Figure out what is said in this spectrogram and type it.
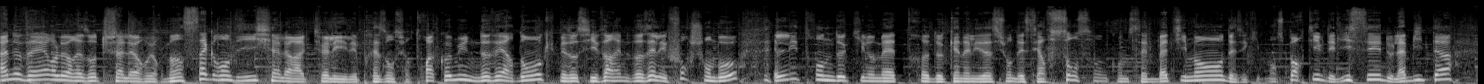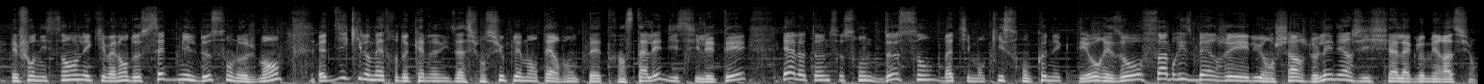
À Nevers, le réseau de chaleur urbain s'agrandit. À l'heure actuelle, il est présent sur trois communes, Nevers donc, mais aussi Varennes-Vauzelles et Fourchambault. Les 32 km de canalisation desservent 157 bâtiments, des équipements sportifs, des lycées, de l'habitat et fournissant l'équivalent de 7200 logements. 10 km de canalisation supplémentaires vont être installés d'ici l'été. Et à l'automne, ce seront 200 bâtiments qui seront connectés au réseau. Fabrice Berger, élu en de l'énergie à l'agglomération.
